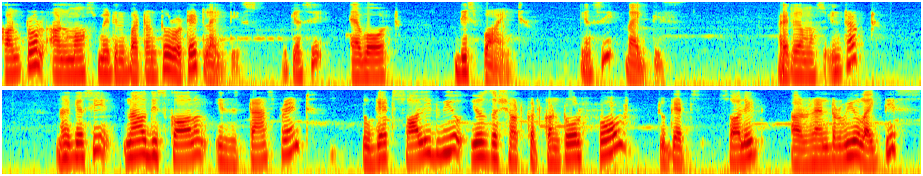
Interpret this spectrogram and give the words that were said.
control and mouse middle button to rotate like this. You can see about this point. You can see like this. Right click mouse interrupt now you can see now this column is transparent to get solid view use the shortcut control 4 to get solid or render view like this.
